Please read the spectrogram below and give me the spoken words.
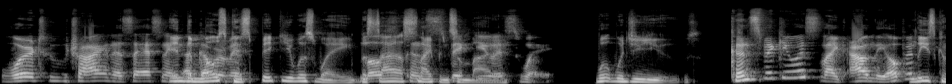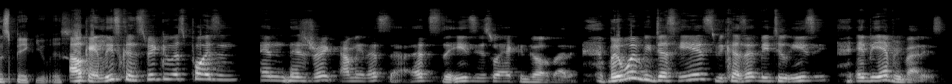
were to try and assassinate in the most conspicuous way, besides sniping somebody, way, what would you use? Conspicuous, like out in the open. Least conspicuous. Okay, least conspicuous poison and his drink. I mean, that's that's the easiest way I can go about it. But it wouldn't be just his because that'd be too easy. It'd be everybody's.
